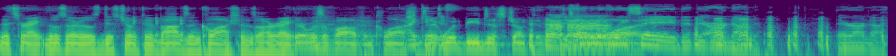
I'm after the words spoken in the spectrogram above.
that's right. Those are those disjunctive Vavs in Colossians, all right. There was a Vav in Colossians. can It def- would be disjunctive. I'll tell you Definitively what. say that there are none. There are none.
